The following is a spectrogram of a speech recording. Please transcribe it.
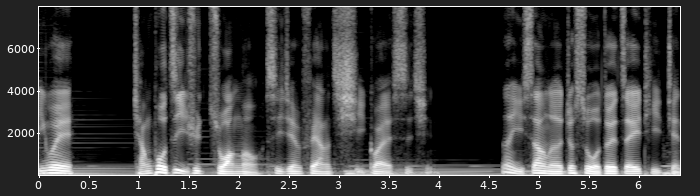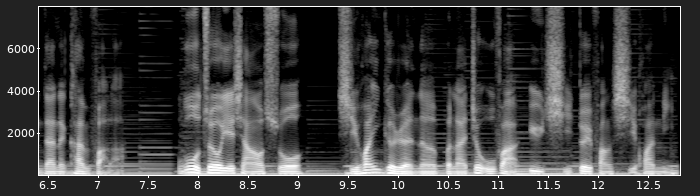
因为强迫自己去装哦，是一件非常奇怪的事情。那以上呢，就是我对这一题简单的看法啦。不过我最后也想要说，喜欢一个人呢，本来就无法预期对方喜欢你，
